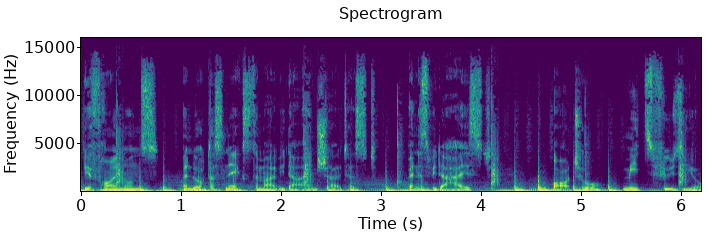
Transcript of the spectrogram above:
Wir freuen uns, wenn du auch das nächste Mal wieder einschaltest, wenn es wieder heißt Ortho meets Physio.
